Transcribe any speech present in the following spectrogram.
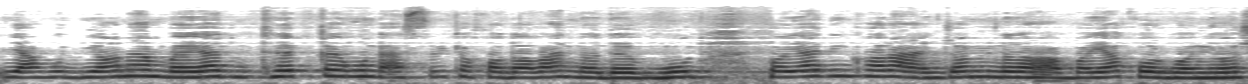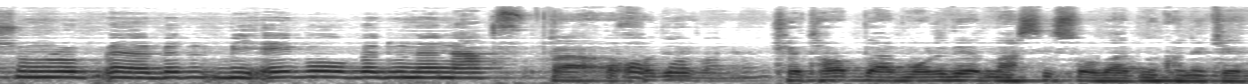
یهودیان هم باید طبق اون دستوری که خداوند داده بود باید این کار رو انجام می‌دادن و باید قربانیاشون رو بدون بی عیب و بدون نقص و خود. کتاب در مورد مسیح صحبت می‌کنه که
